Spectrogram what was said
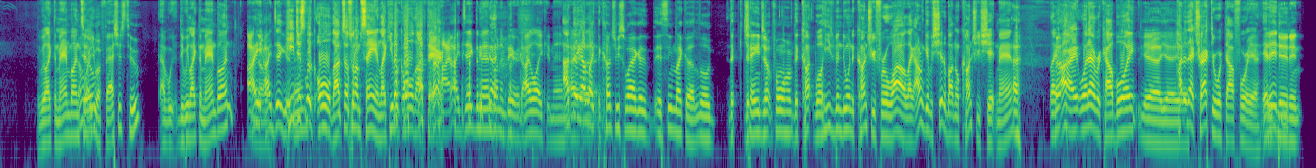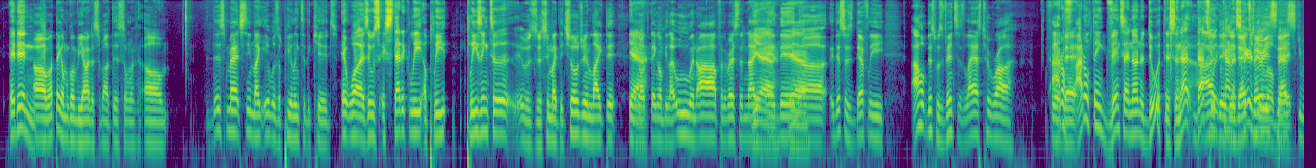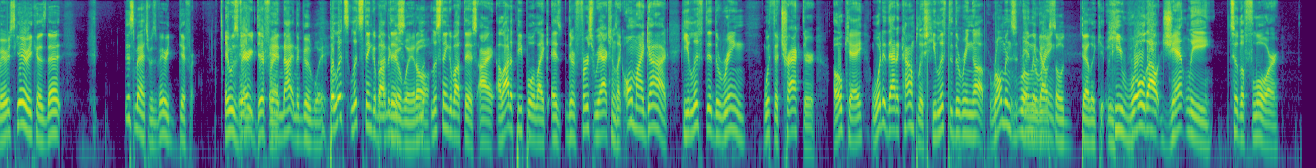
Did we like the man bun Oh, too? are you a fascist too? Uh, we- did we like the man bun? I, No. I dig it. He man. just look old. That's, that's what I'm saying. Like he look old out there. I, I dig the man bun and beard. I like it, man. I think I, uh, like the country swagger. It seemed like a little The, the, change up for him. the coun- well, he's been doing the country for a while. Like I don't give a shit about no country shit, man. like all right, whatever, cowboy. yeah, yeah, yeah. How did that tractor work out for you? It, It didn't. didn't. It didn't. Um, I think I'm gonna be honest about this one. Um, this match seemed like it was appealing to the kids. it was. It was aesthetically a ple- pleasing to. It was just seemed like the children liked it. Yeah. they're gonna, they gonna be like ooh and ah for the rest of the night. Yeah, and then yeah. uh, this is definitely. I hope this was Vince's last hurrah for I don't. that. I don't think Vince had nothing to do with this, and that that's I what kind of that's scares very, me a little bit. That's very scary because that this match was very different. It was very And- different. and not in a good way. But let's let's think about in a this. good way at L- all. Let's think about this. All right, a lot of people like as their first reaction was like, "Oh my god, he lifted the ring with the tractor." Okay, what did that accomplish? He lifted the ring up. Roman's in the out ring. so delicately. he rolled out gently to the floor,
